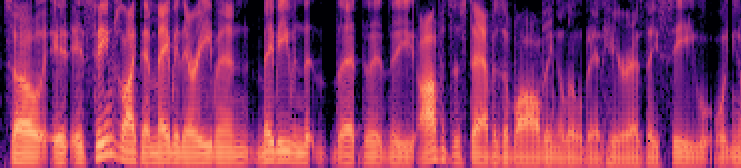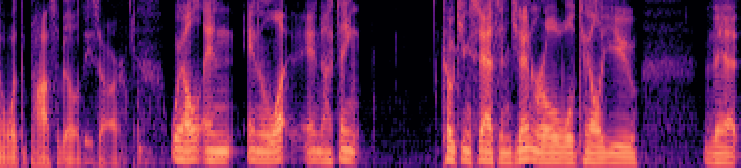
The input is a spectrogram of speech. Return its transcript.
So it, it seems like that maybe they're even maybe even the, that the the offensive staff is evolving a little bit here as they see what, you know what the possibilities are. Well, and and a lot, and I think coaching staffs in general will tell you that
